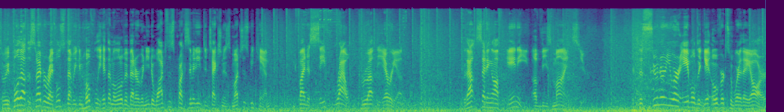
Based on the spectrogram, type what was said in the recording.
So we pulled out the sniper rifle so that we can hopefully hit them a little bit better. We need to watch this proximity detection as much as we can and find a safe route throughout the area without setting off any of these mines here. The sooner you are able to get over to where they are,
